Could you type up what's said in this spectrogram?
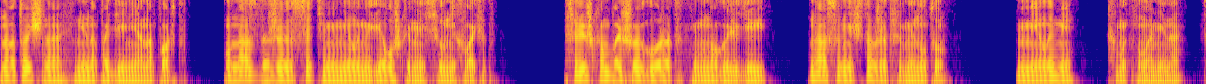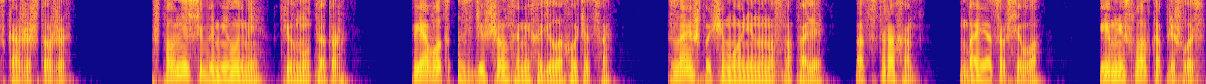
Но точно не нападение на порт. У нас даже с этими милыми девушками сил не хватит. Слишком большой город и много людей. Нас уничтожат в минуту. «Милыми?» — хмыкнула Мина. «Скажешь тоже». «Вполне себе милыми», — кивнул Петр. «Я вот с девчонками ходил охотиться. Знаешь, почему они на нас напали? От страха. Боятся всего. Им не сладко пришлось.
